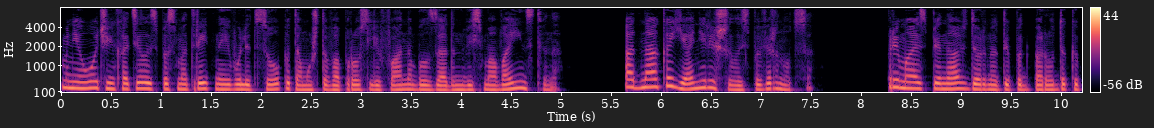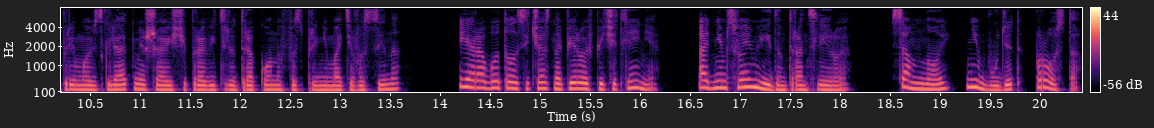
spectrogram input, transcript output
Мне очень хотелось посмотреть на его лицо, потому что вопрос Лифана был задан весьма воинственно. Однако я не решилась повернуться. Прямая спина, вздернутый подбородок и прямой взгляд, мешающий правителю драконов воспринимать его сына. Я работала сейчас на первое впечатление, одним своим видом транслируя. «Со мной не будет просто».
